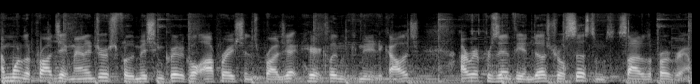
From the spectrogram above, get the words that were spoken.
I'm one of the project managers for the Mission Critical Operations Project here at Cleveland Community College. I represent the industrial systems side of the program.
